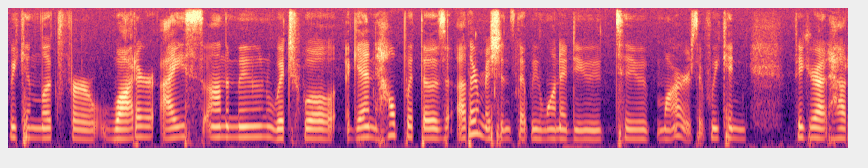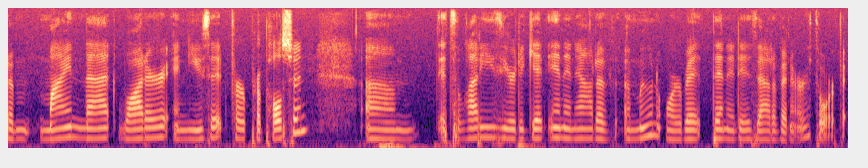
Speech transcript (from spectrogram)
we can look for water ice on the moon, which will again help with those other missions that we want to do to Mars. If we can figure out how to mine that water and use it for propulsion, um, it's a lot easier to get in and out of a moon orbit than it is out of an Earth orbit.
